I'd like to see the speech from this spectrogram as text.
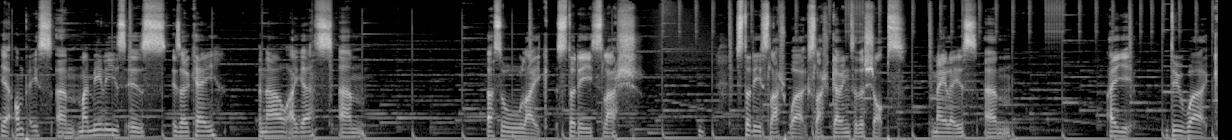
yeah, on pace. Um, my melees is is okay for now, I guess. Um, that's all like study slash study slash work slash going to the shops melees um i do work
